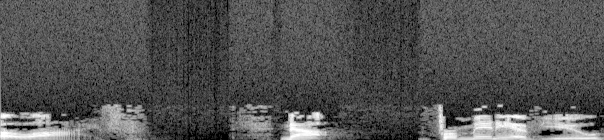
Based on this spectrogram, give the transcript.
alive. Now, for many of you,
